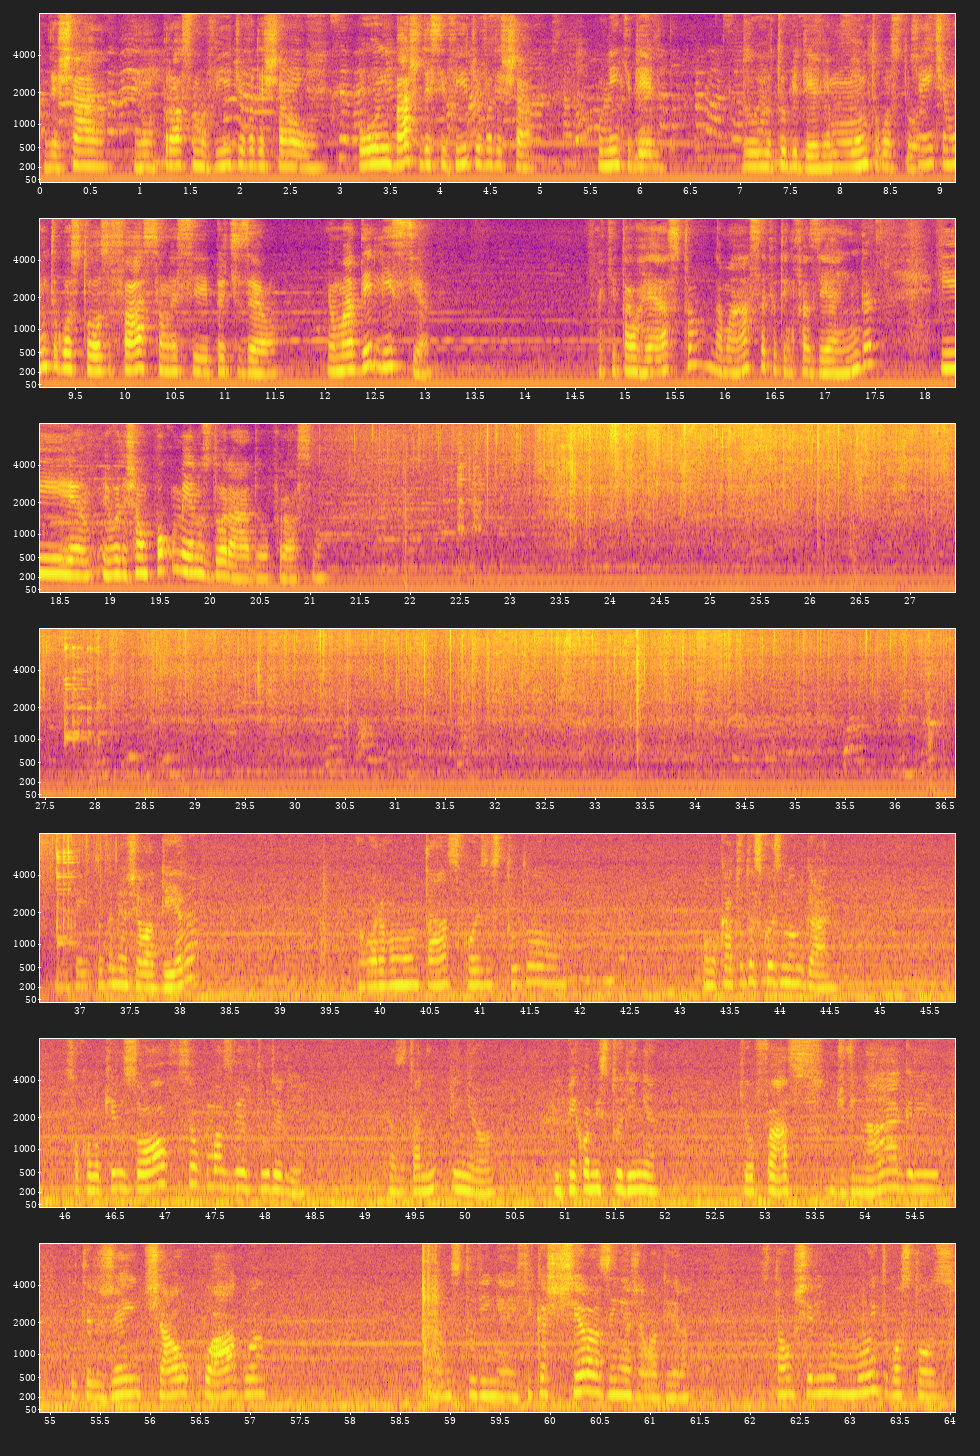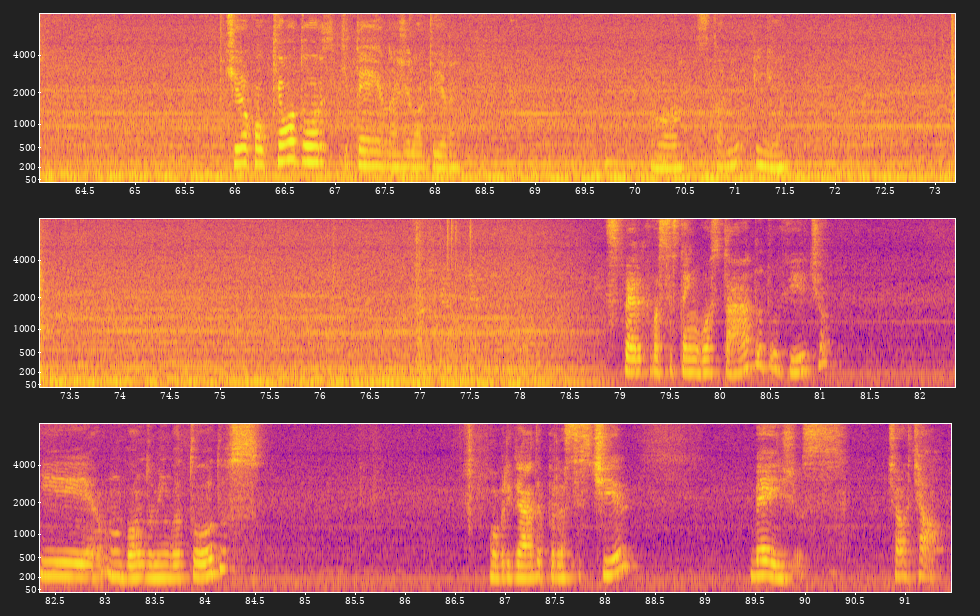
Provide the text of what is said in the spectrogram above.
Vou deixar no próximo vídeo, eu vou deixar o. Ou embaixo desse vídeo eu vou deixar o link dele, do YouTube dele. É muito gostoso. Gente, é muito gostoso. Façam esse pretzel. É uma delícia. Aqui tá o resto da massa que eu tenho que fazer ainda. E eu vou deixar um pouco menos dourado o próximo. Limpei toda a minha geladeira. Agora eu vou montar as coisas tudo... Colocar todas as coisas no lugar. Só coloquei os ovos e algumas verduras ali. Mas tá limpinha, ó. Limpei com a misturinha que eu faço de vinagre, detergente, álcool, água. Uma misturinha aí. Fica cheirosinha a geladeira. Está um cheirinho muito gostoso. Tira qualquer odor que tenha na geladeira. Ó, está limpinha. Espero que vocês tenham gostado do vídeo. E um bom domingo a todos. Obrigada por assistir. Beijos. Tchau, tchau.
